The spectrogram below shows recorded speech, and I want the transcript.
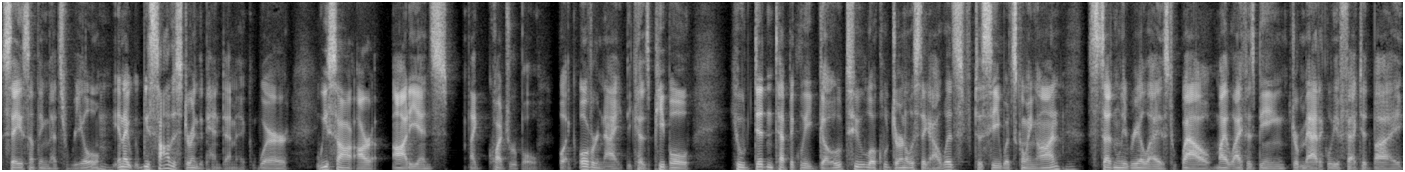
say something that's real. Mm-hmm. And I, we saw this during the pandemic where we saw our audience like quadruple like overnight because people who didn't typically go to local journalistic outlets to see what's going on mm-hmm. suddenly realized, wow, my life is being dramatically affected by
